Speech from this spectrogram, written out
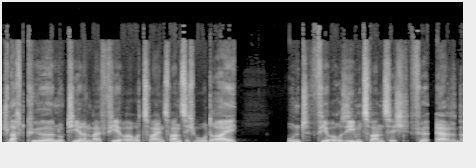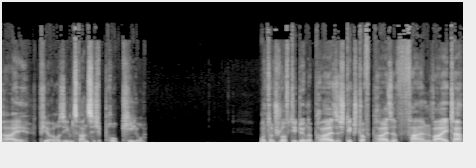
Schlachtkühe notieren bei 4,22 Euro O3 und 4,27 Euro für R3, 4,27 Euro pro Kilo. Und zum Schluss die Düngepreise, Stickstoffpreise fallen weiter.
